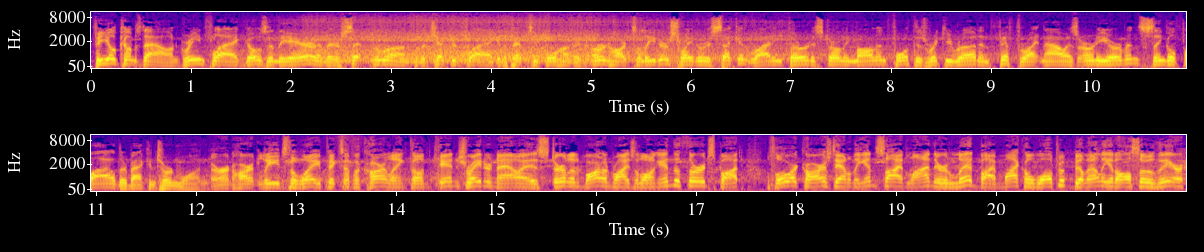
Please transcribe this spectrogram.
Field comes down. Green flag goes in the air, and they're set to run for the checkered flag in the Pepsi 400. Earnhardt's a leader. Schrader is second. Riding third is Sterling Marlin. Fourth is Ricky Rudd. And fifth right now is Ernie Irvan. Single file. They're back in turn one. Earnhardt leads the way, picks up a car length on Ken Schrader now as Sterling Marlin rides along in the third spot. Slower cars down on the inside line. They're led by Michael Waltrip. Bill Elliott also there.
